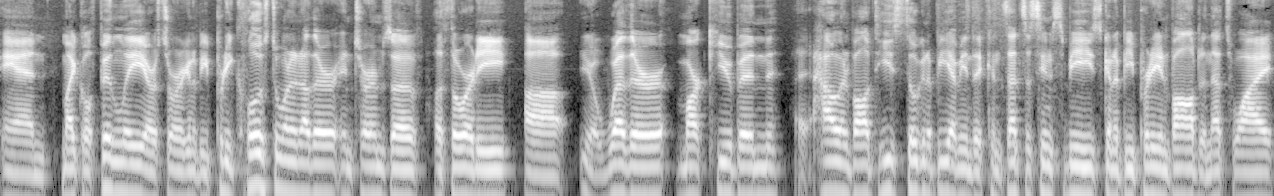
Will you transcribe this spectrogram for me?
and Michael Finley are sort of going to be pretty close to one another in terms of authority. Uh, you know whether Mark Cuban, uh, how involved he's still going to be. I mean, the consensus seems to be he's going to be pretty involved, and that's why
